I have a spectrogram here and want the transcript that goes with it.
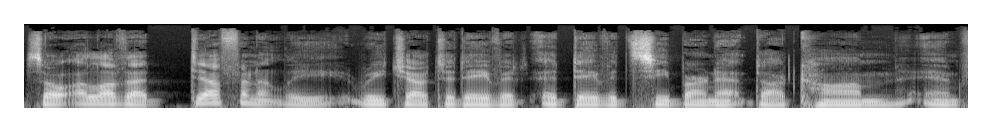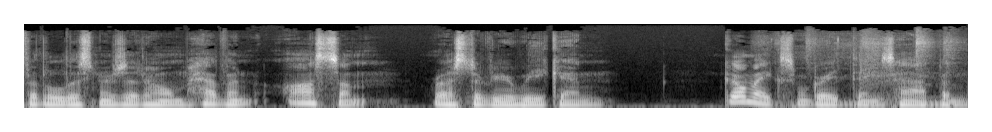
So I love that. Definitely reach out to David at davidcbarnett.com. And for the listeners at home, have an awesome rest of your weekend. Go make some great things happen.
